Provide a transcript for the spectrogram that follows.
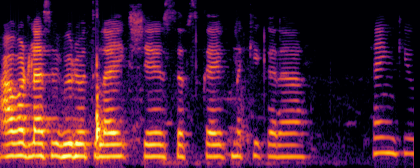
आवडला असेल व्हिडिओ तर लाईक शेअर सबस्क्राईब नक्की करा. थँक्यू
